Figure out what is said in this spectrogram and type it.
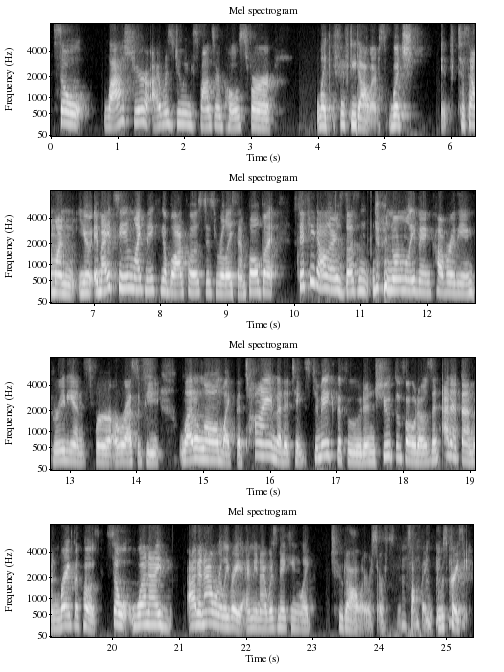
So last year, I was doing sponsored posts for like $50, which to someone, you it might seem like making a blog post is really simple, but $50 doesn't normally even cover the ingredients for a recipe, let alone like the time that it takes to make the food and shoot the photos and edit them and write the post. So when I, at an hourly rate, I mean, I was making like $2 or something. it was crazy.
